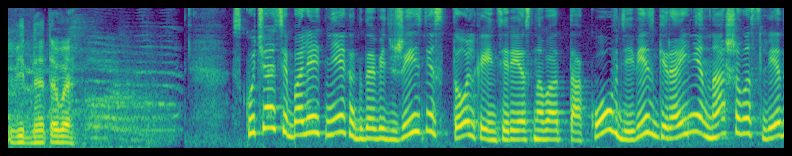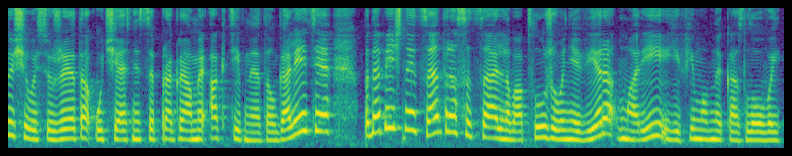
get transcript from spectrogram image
Видное ТВ. Скучать и болеть некогда, ведь в жизни столько интересного. Таков девиз героини нашего следующего сюжета, участницы программы «Активное долголетие», подопечной Центра социального обслуживания «Вера» Марии Ефимовны Козловой.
